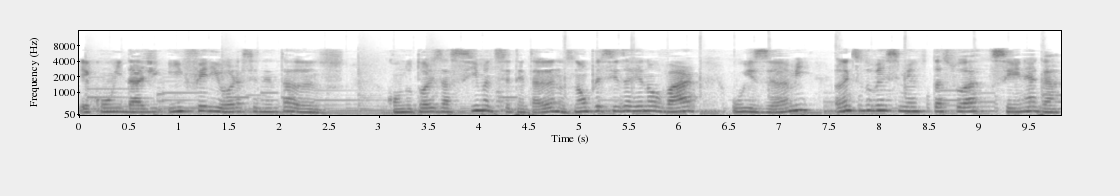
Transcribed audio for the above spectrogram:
e com idade inferior a 70 anos. Condutores acima de 70 anos não precisa renovar o exame antes do vencimento da sua CNH,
